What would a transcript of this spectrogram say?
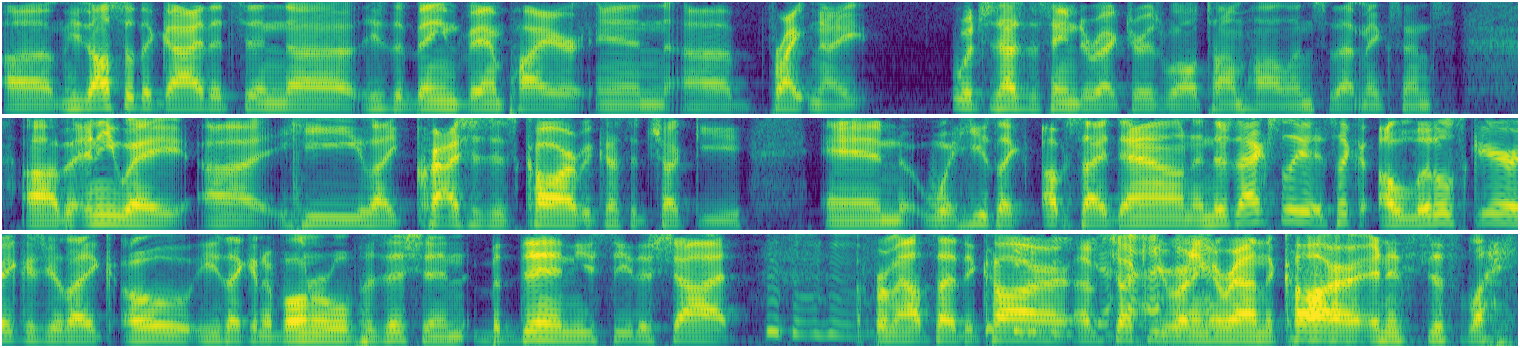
Um, he's also the guy that's in uh, he's the Bane vampire in uh, Fright Night, which has the same director as well, Tom Holland, so that makes sense. Uh, but anyway, uh, he like crashes his car because of Chucky, and what he's like upside down. And there's actually it's like a little scary because you're like, oh, he's like in a vulnerable position. But then you see the shot from outside the car of Chucky running around the car, and it's just like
